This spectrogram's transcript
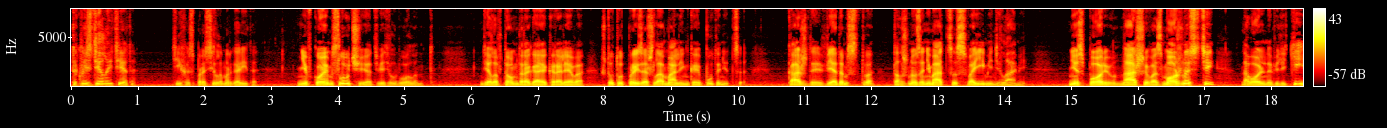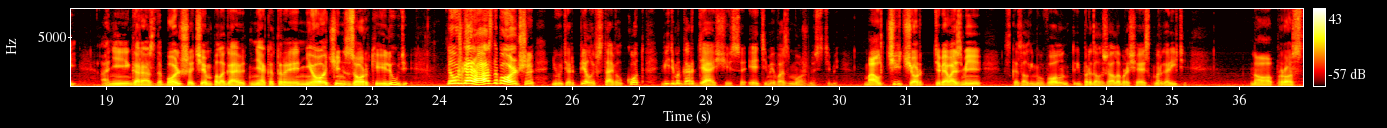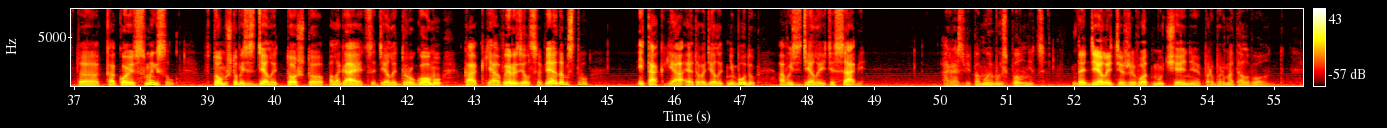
«Так вы сделаете это?» — тихо спросила Маргарита. — «Ни в коем случае», — ответил Воланд. «Дело в том, дорогая королева, что тут произошла маленькая путаница. Каждое ведомство должно заниматься своими делами. Не спорю, наши возможности довольно велики, они гораздо больше, чем полагают некоторые не очень зоркие люди». «Да уж гораздо больше!» — не утерпел и вставил кот, видимо, гордящийся этими возможностями. «Молчи, черт тебя возьми!» — сказал ему Воланд и продолжал, обращаясь к Маргарите. «Но просто какой смысл в том, чтобы сделать то, что полагается делать другому, как я выразился ведомству? Итак, я этого делать не буду, а вы сделаете сами». «А разве, по-моему, исполнится?» «Да делайте же, вот мучение!» — пробормотал Воланд.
